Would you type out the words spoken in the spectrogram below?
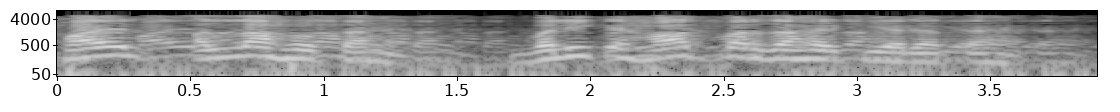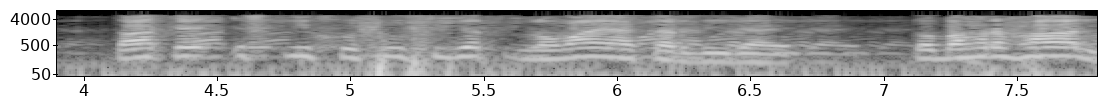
فائل اللہ ہوتا ہے، ولی کے ہاتھ پر ظاہر کیا جاتا ہے، تاکہ اس کی خصوصیت نمایاں کر دی جائے۔ تو بہرحال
